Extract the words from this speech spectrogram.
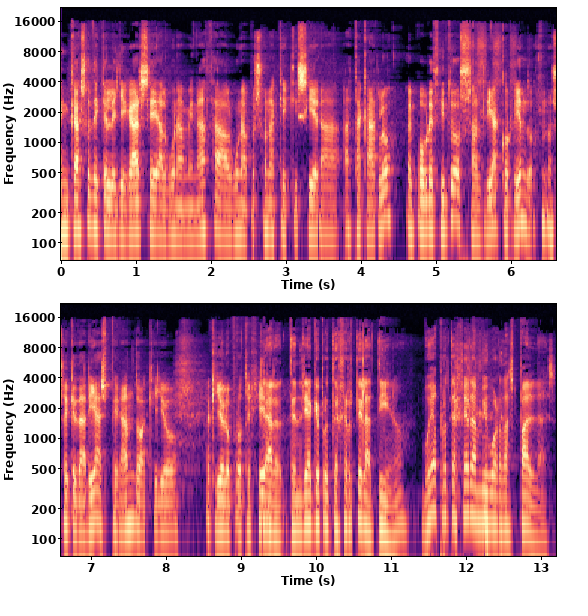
en caso de que le llegase alguna amenaza a alguna persona que quisiera atacarlo, el pobrecito saldría corriendo, no se quedaría esperando a que yo, a que yo lo protegiera. Claro, tendría que protegerte a ti, ¿no? Voy a proteger a mi guardaespaldas.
